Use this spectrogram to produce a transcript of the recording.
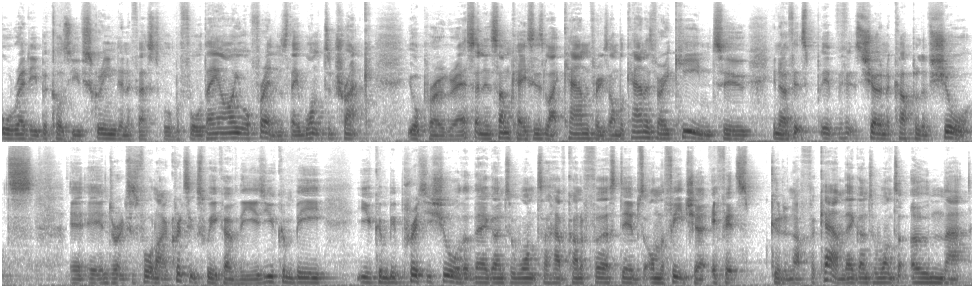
already because you've screened in a festival before, they are your friends. They want to track your progress, and in some cases, like Cannes, for example, Cannes is very keen to, you know, if it's if it's shown a couple of shorts in Directors Fortnight, Critics Week over the years, you can be you can be pretty sure that they're going to want to have kind of first dibs on the feature if it's good enough for Cannes. They're going to want to own that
